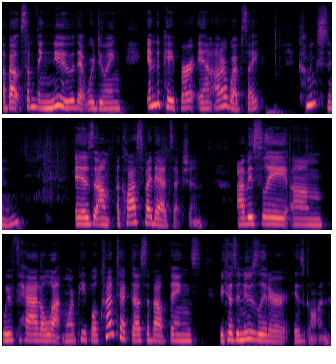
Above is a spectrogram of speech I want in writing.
about something new that we're doing in the paper and on our website coming soon is um, a classified ad section. Obviously, um, we've had a lot more people contact us about things because the newsletter is gone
